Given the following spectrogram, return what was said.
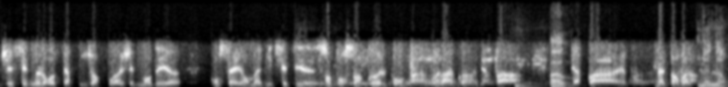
j'ai essayé de me le refaire plusieurs fois. J'ai demandé euh, conseil. On m'a dit que c'était 100% call. Bon bah voilà quoi. Il y a pas, Ah. il y a pas, il y a pas. Maintenant voilà. Mais non.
